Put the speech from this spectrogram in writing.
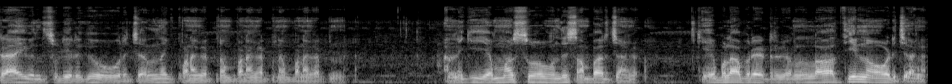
ட்ராய் வந்து சொல்லியிருக்கு ஒவ்வொரு சேனலுக்கு பணம் கட்டணும் பணம் கட்டணும் பணம் கட்டணும். அன்றைக்கி எம்எஸ்ஓ வந்து சம்பாரித்தாங்க கேபிள் ஆப்ரேட்டர்கள் எல்லாத்தையும் நோவடிச்சாங்க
